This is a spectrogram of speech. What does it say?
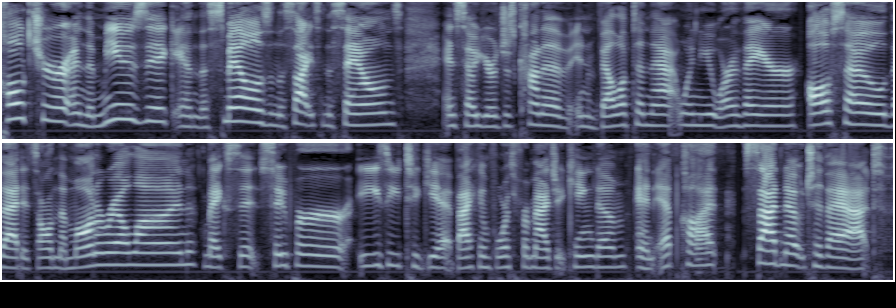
culture and the music and the smells and the sights and the sounds. And so you're just kind of enveloped in that when you are there. Also, that it's on the monorail line makes it super easy to get back and forth from Magic Kingdom and Epcot. Side note to that,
